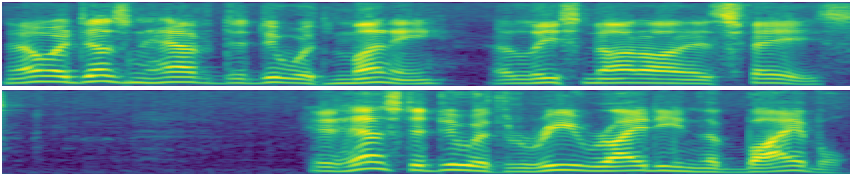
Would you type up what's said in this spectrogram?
No, it doesn't have to do with money, at least not on its face. It has to do with rewriting the Bible.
